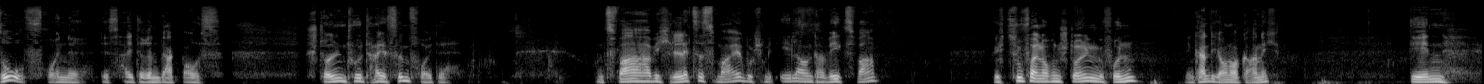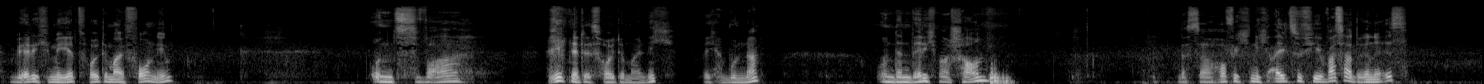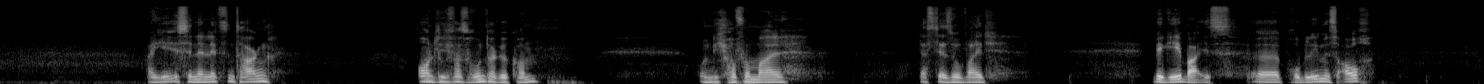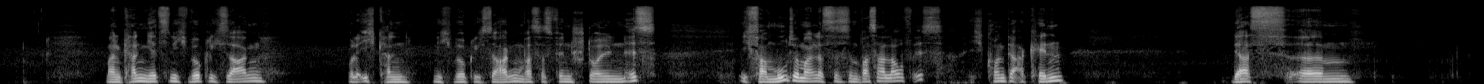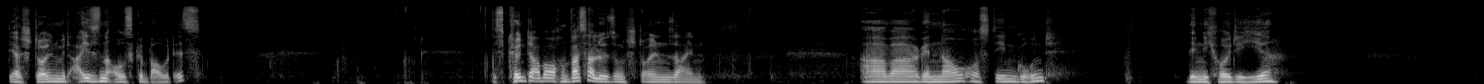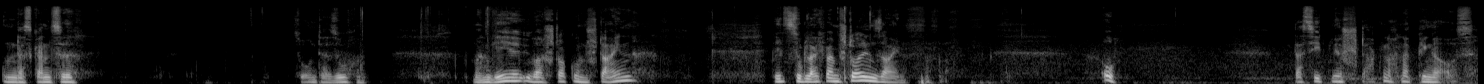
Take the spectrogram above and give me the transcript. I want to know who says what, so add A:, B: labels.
A: So, Freunde des heiteren Bergbaus. Stollentour Teil 5 heute. Und zwar habe ich letztes Mal, wo ich mit Ela unterwegs war, durch Zufall noch einen Stollen gefunden. Den kannte ich auch noch gar nicht. Den werde ich mir jetzt heute mal vornehmen. Und zwar regnet es heute mal nicht. Welch ein Wunder. Und dann werde ich mal schauen, dass da hoffe ich nicht allzu viel Wasser drin ist. Weil hier ist in den letzten Tagen ordentlich was runtergekommen. Und ich hoffe mal, dass der soweit begehbar ist. Äh, Problem ist auch, man kann jetzt nicht wirklich sagen, oder ich kann nicht wirklich sagen, was das für ein Stollen ist. Ich vermute mal, dass es ein Wasserlauf ist. Ich konnte erkennen, dass ähm, der Stollen mit Eisen ausgebaut ist. Es könnte aber auch ein Wasserlösungsstollen sein. Aber genau aus dem Grund bin ich heute hier, um das Ganze zu untersuchen. Man gehe über Stock und Stein. Willst du gleich beim Stollen sein? Oh, das sieht mir stark nach einer Pinge aus.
